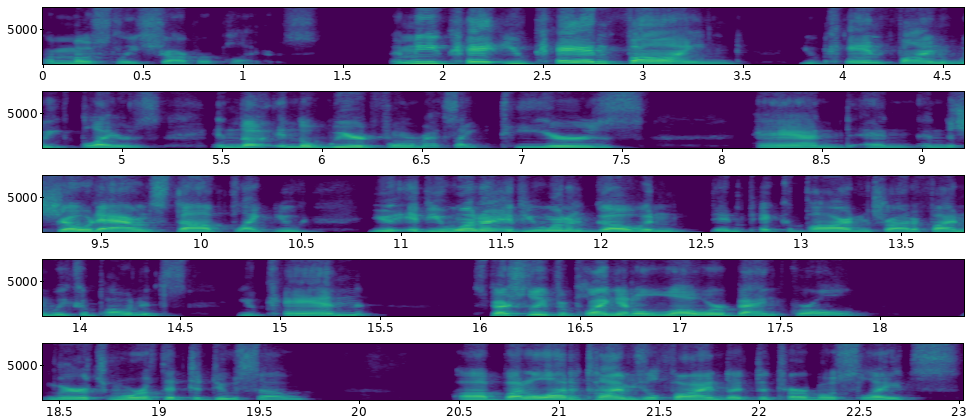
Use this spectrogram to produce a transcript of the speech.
are mostly sharper players. I mean, you can't you can find you can find weak players in the in the weird formats like tiers and and and the showdown stuff. Like you you if you want to if you want to go and and pick apart and try to find weak opponents, you can, especially if you're playing at a lower bankroll where it's worth it to do so. Uh, but a lot of times you'll find like the turbo slates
